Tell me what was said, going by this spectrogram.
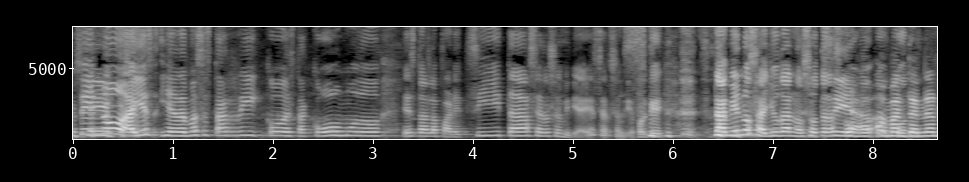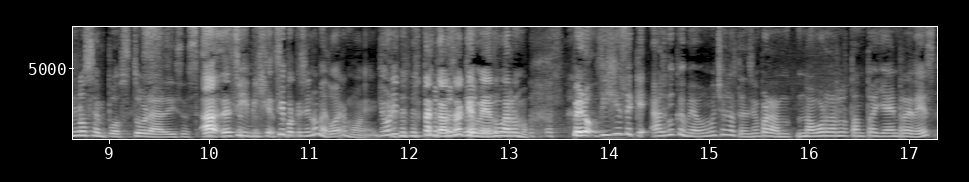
Sí, Sí. no, ahí es, y además está rico, está cómodo, está la paredcita, cero envidia, ¿eh? Cero envidia, porque también nos ayuda a nosotras Sí, como a, a con- mantenernos en postura, dices. Ah, eh, sí, sí, porque si no me duermo, ¿eh? Yo ahorita estoy tan cansada que me duermo. Pero fíjese que algo que me llamó mucho la atención para no abordarlo tanto allá en redes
